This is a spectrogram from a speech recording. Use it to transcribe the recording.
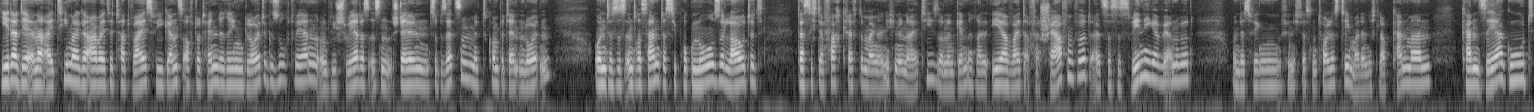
Jeder, der in der IT mal gearbeitet hat, weiß, wie ganz oft dort händeringend Leute gesucht werden und wie schwer das ist, Stellen zu besetzen mit kompetenten Leuten. Und es ist interessant, dass die Prognose lautet, dass sich der Fachkräftemangel nicht nur in der IT, sondern generell eher weiter verschärfen wird, als dass es weniger werden wird. Und deswegen finde ich das ein tolles Thema, denn ich glaube, kann man kann sehr gut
